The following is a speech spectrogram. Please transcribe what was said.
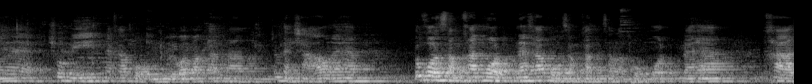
แค่ช่วงนี้นะครับผมหรือว่าบางท่านมาตั้งแต่เช้านะฮะทุกคนสำคัญหมดนะครับ ผมสำคัญสำหรับผมหมดนะฮะขาด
